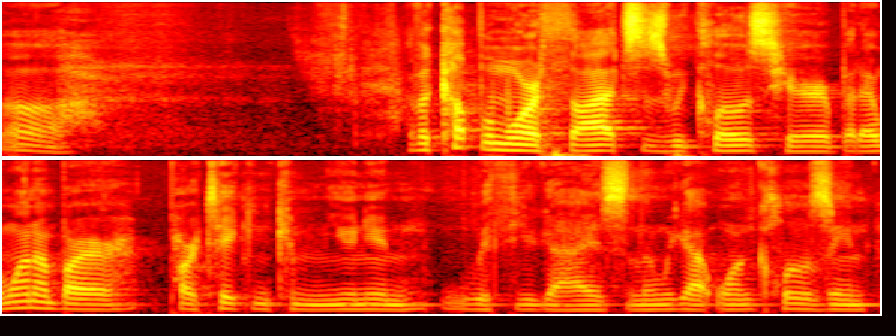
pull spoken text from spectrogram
Oh. I have a couple more thoughts as we close here, but I want to bar, partake in communion with you guys, and then we got one closing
